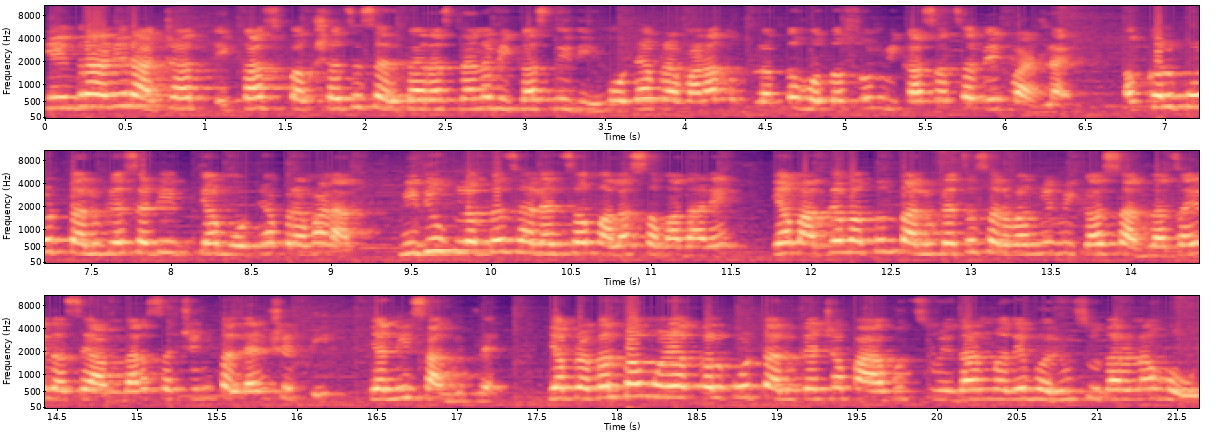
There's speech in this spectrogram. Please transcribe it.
केंद्र आणि राज्यात एकाच पक्षाचे सरकार असल्यानं विकास निधी मोठ्या प्रमाणात उपलब्ध होत असून विकासाचा वेग वाढलाय. अक्कलकोट तालुक्यासाठी इतक्या मोठ्या प्रमाणात निधी उपलब्ध झाल्याचं मला समाधान आहे. या माध्यमातून तालुक्याचा सर्वांगीण विकास साधला जाईल असे आमदार सचिन कल्याण शेट्टी यांनी सांगितले या प्रकल्पामुळे अक्कलकोट तालुक्याच्या पायाभूत सुविधांमध्ये भरीव सुधारणा होऊन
